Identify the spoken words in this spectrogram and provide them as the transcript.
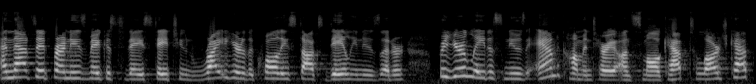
And that's it for our newsmakers today. Stay tuned right here to the Quality Stocks Daily Newsletter for your latest news and commentary on small cap to large cap,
